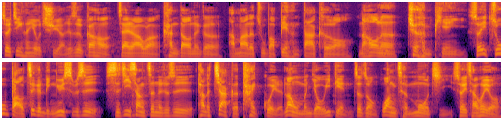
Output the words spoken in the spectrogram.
最近很有趣啊，就是刚好在 Lara 看到那个阿妈的珠宝变很大颗哦，然后呢却很便宜，所以珠宝这个领域是不是实际上真的就是它的价格太贵了，让我们有一点这种望尘莫及，所以才会有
